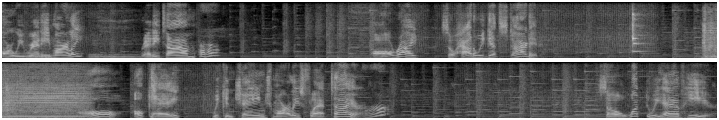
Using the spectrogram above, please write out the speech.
Are we ready, Marley? Ready, Tom? Uh-huh. All right. So how do we get started? Oh, okay. We can change Marley's flat tire. So what do we have here?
